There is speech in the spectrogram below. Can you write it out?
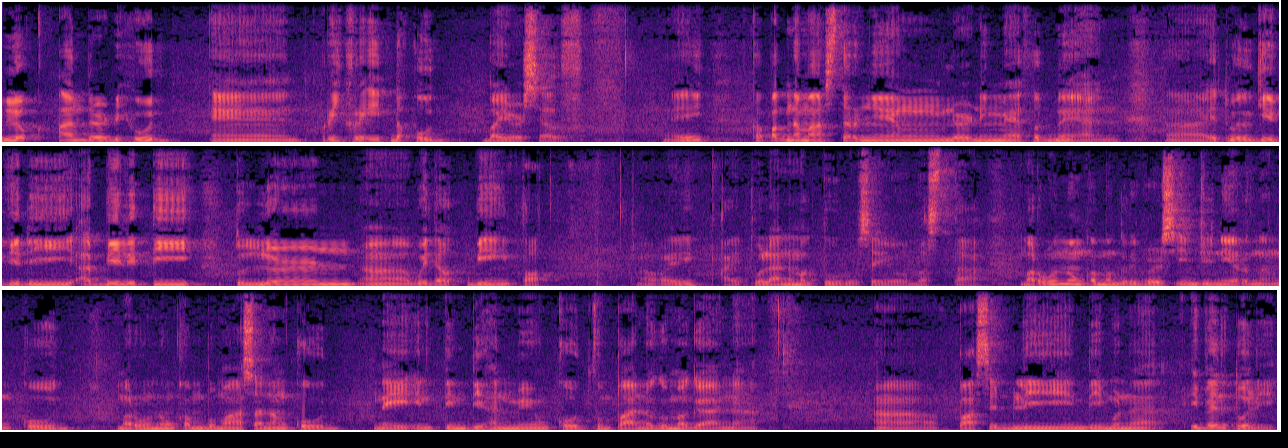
look under the hood and recreate the code by yourself. Okay? Kapag na-master niyo yung learning method na yan, uh, it will give you the ability to learn uh, without being taught Okay? Kahit wala na magturo sa iyo, basta marunong ka mag-reverse engineer ng code, marunong kang bumasa ng code, naiintindihan mo yung code kung paano gumagana, uh, possibly hindi mo na, eventually,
